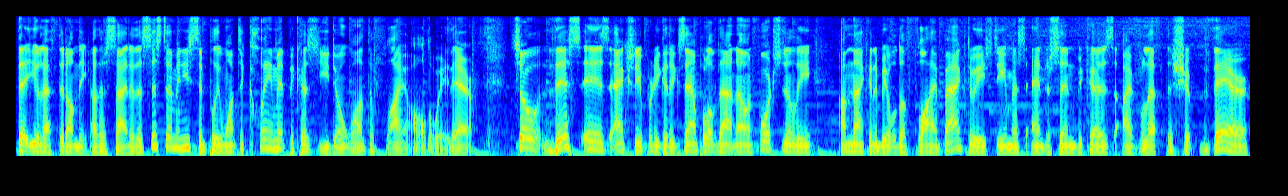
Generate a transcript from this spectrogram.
that you left it on the other side of the system and you simply want to claim it because you don't want to fly all the way there. So this is actually a pretty good example of that. Now, unfortunately, I'm not going to be able to fly back to HDMS Anderson because I've left the ship there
